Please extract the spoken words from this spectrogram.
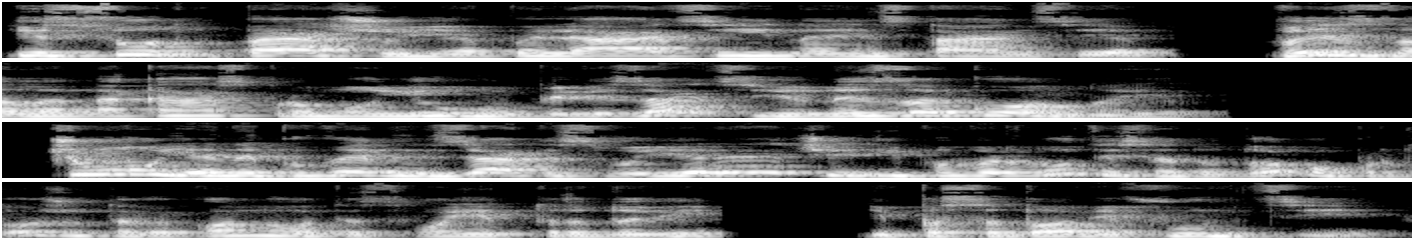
і суд першої апеляційна інстанція визнали наказ про мою мобілізацію незаконною. Чому я не повинен взяти свої речі і повернутися додому, продовжувати виконувати свої трудові і посадові функції?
